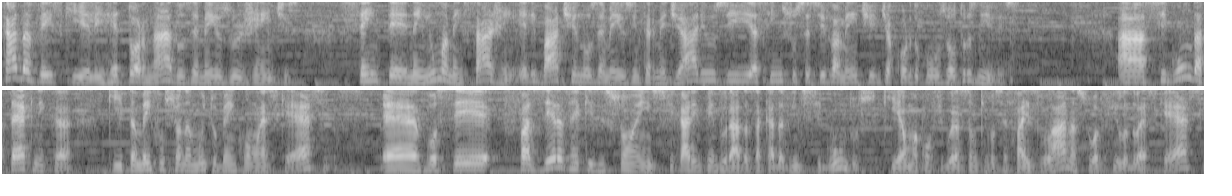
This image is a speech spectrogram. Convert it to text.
cada vez que ele retornar dos e-mails urgentes sem ter nenhuma mensagem, ele bate nos e-mails intermediários e assim sucessivamente de acordo com os outros níveis. A segunda técnica, que também funciona muito bem com o SQS, é você fazer as requisições ficarem penduradas a cada 20 segundos, que é uma configuração que você faz lá na sua fila do SQS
